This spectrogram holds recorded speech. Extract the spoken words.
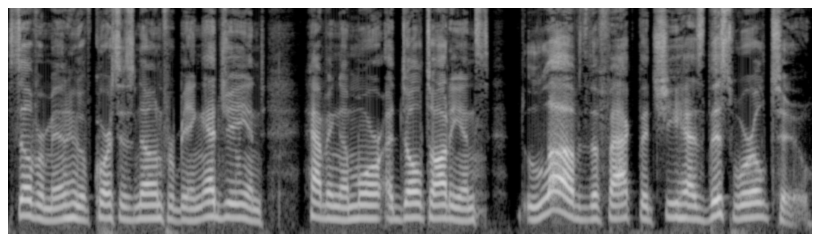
Silverman, who of course is known for being edgy and having a more adult audience, loved the fact that she has this world too.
